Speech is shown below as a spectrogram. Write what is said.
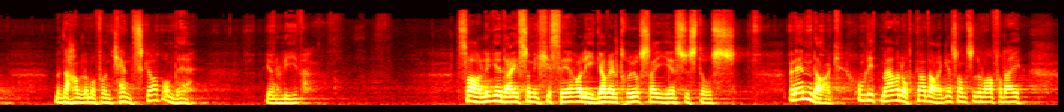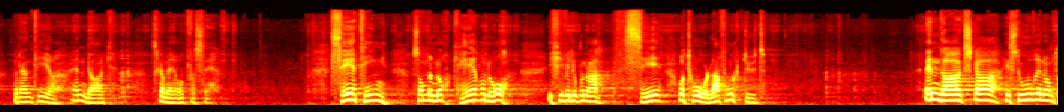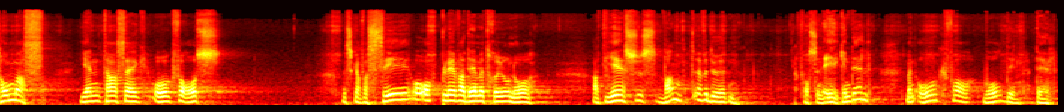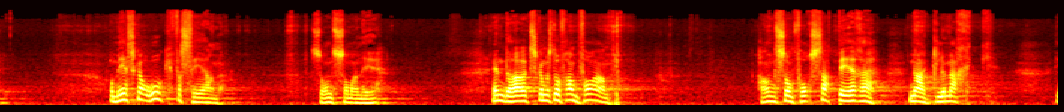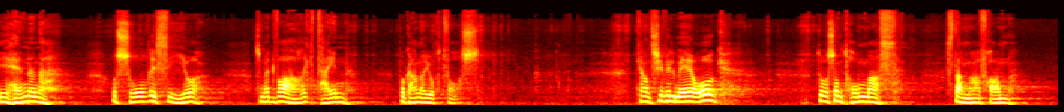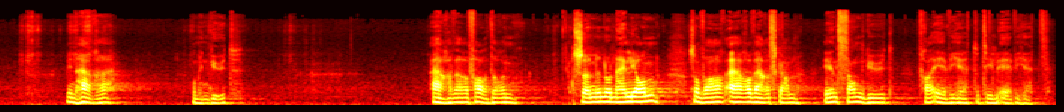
men det handler om å få en kjennskap om det gjennom livet. Salige er de som ikke ser og likevel tror, sier Jesus til oss. Men en dag, om litt mer enn åtte dager, sånn som det var for deg på den tida, en dag skal vi òg få se. Se ting som vi nok her og nå ikke ville kunne se og tåle fullt ut. En dag skal historien om Thomas gjenta seg òg for oss. Vi skal få se og oppleve det vi tror nå, at Jesus vant over døden. For sin egen del, men òg for vår din del. Og vi skal òg få se ham sånn som han er. En dag skal vi stå framfor ham. Han som fortsatt bærer naglemerk i hendene og sår i sida som et varig tegn på hva han har gjort for oss. Kanskje vil vi òg, da som Thomas, stamme fram. Min Herre og min Gud. Ære være Faderen, Sønnen og Den hellige ånd, som var, er og være skal, en sann Gud fra evighet og til evighet.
